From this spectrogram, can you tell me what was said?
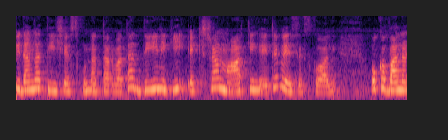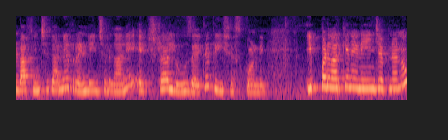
విధంగా తీసేసుకున్న తర్వాత దీనికి ఎక్స్ట్రా మార్కింగ్ అయితే వేసేసుకోవాలి. ఒక వన్ అండ్ హాఫ్ ఇంచ్ కానీ రెండు ఇంచులు కానీ ఎక్స్ట్రా లూజ్ అయితే తీసేసుకోండి. ఇప్పటివరకు నేను ఏం చెప్పినాను?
